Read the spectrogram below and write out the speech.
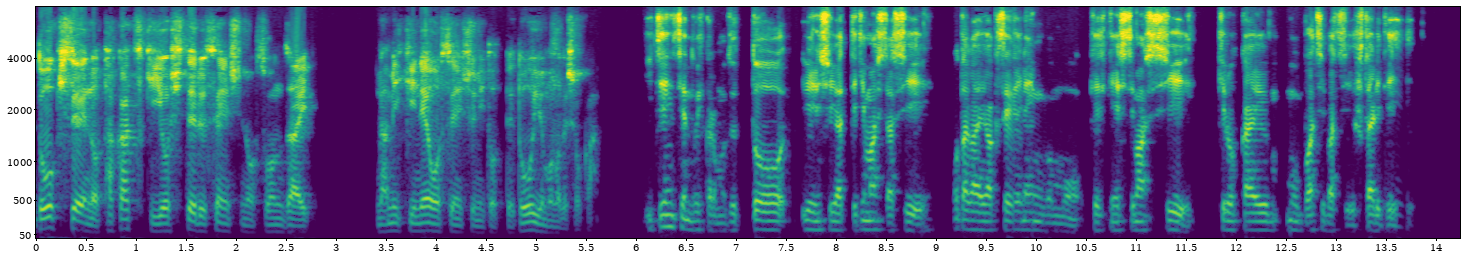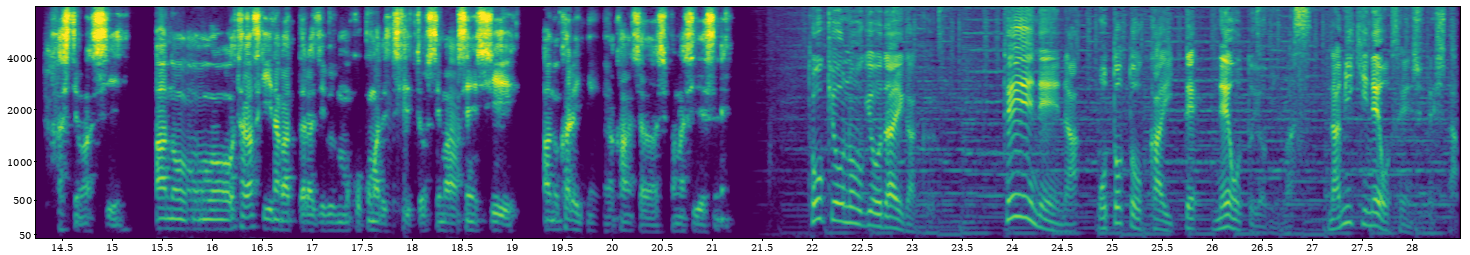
同期生の高月義輝選手の存在、並木ネオ選手にとってどういうものでしょうか？1年生の時からもずっと練習やってきましたし、お互い学生連合も経験してますし、記録会もバチバチ2人で走ってますし、あのー、高槻いなかったら自分もここまで成長してませんし、あの彼には感謝しっぱなしですね。東京農業大学丁寧な音と書いてネオと呼びます。並木ネオ選手でした。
